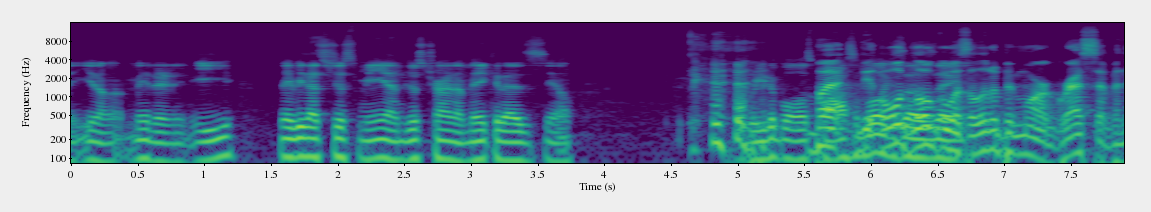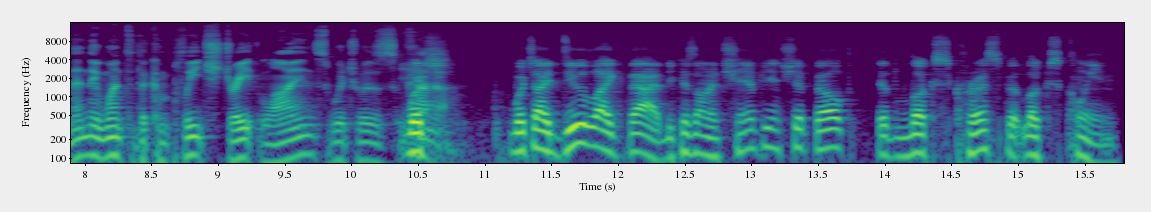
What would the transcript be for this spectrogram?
a you know made it an E. Maybe that's just me. I'm just trying to make it as you know readable as But possible. the 'cause old I was logo like- was a little bit more aggressive, and then they went to the complete straight lines, which was which kind of. which I do like that because on a championship belt it looks crisp, it looks clean.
